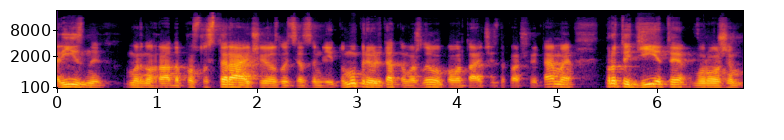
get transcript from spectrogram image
різних. Мирнограда, просто стираючи його з лиця землі, тому пріоритетно важливо, повертаючись до першої теми, протидіяти ворожим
